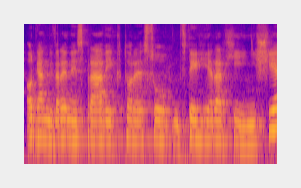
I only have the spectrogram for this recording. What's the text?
orgánmi verejnej správy, ktoré sú v tej hierarchii nižšie.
